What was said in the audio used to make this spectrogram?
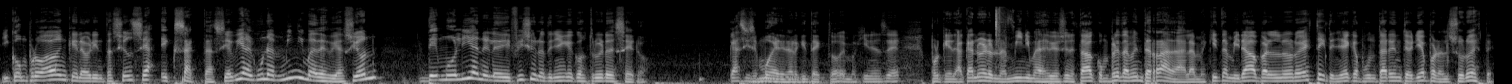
y comprobaban que la orientación sea exacta. Si había alguna mínima desviación, demolían el edificio y lo tenían que construir de cero. Casi se muere el arquitecto, imagínense, porque acá no era una mínima desviación, estaba completamente errada. La mezquita miraba para el noroeste y tenía que apuntar en teoría para el suroeste.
